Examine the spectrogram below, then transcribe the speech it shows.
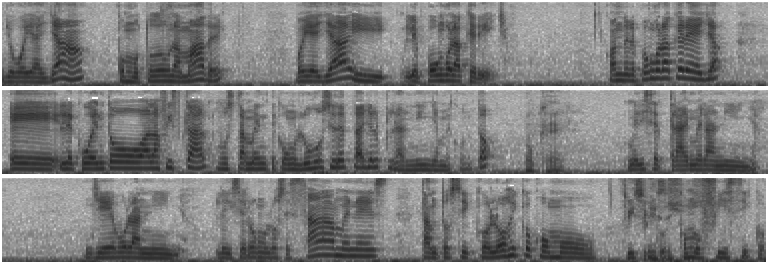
Yo voy allá, como toda una madre, voy allá y le pongo la querella. Cuando le pongo la querella, eh, le cuento a la fiscal, justamente con lujos y detalles, lo que la niña me contó. Ok. Me dice, tráeme la niña. Llevo la niña. Le hicieron los exámenes, tanto psicológico como, Físicos. Físico. como físico.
